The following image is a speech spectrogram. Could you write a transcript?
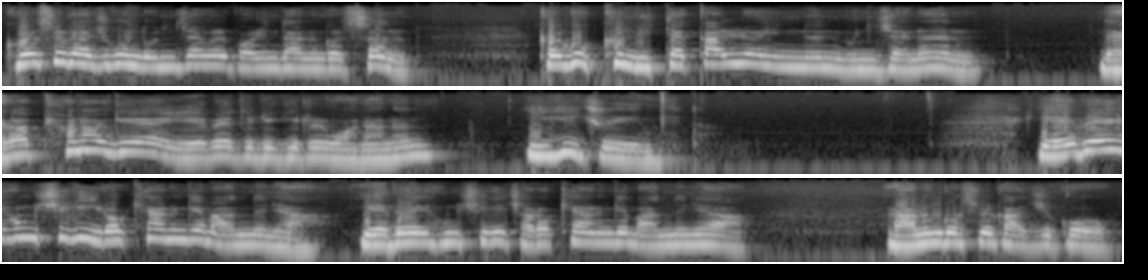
그것을 가지고 논쟁을 벌인다는 것은 결국 그 밑에 깔려 있는 문제는 내가 편하게 예배 드리기를 원하는 이기주의입니다. 예배의 형식이 이렇게 하는 게 맞느냐, 예배의 형식이 저렇게 하는 게 맞느냐, 라는 것을 가지고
